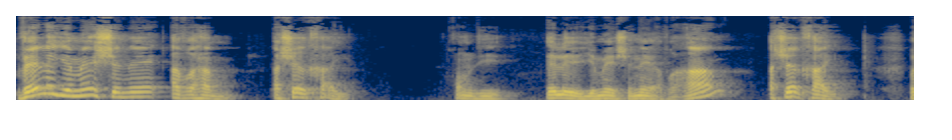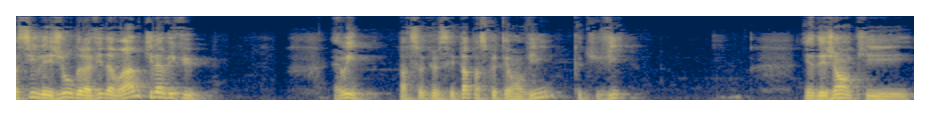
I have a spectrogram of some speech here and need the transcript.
Vele yeme shene Avraham, asher chai. On dit, Ele yeme shene Avraham, asher chai. Voici les jours de la vie d'Abraham qu'il a vécu. Eh oui, parce que c'est pas parce que tu es en vie que tu vis. Il y a des gens qui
